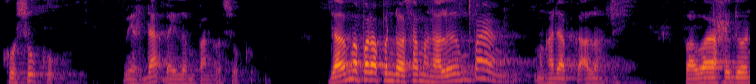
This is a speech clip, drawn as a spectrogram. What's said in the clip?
suku. Wirda bay lempang ke suku. Dalam para pendosa malah lempang menghadap ke Allah fawahidun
